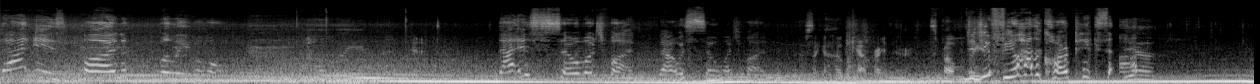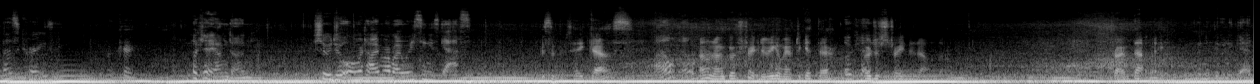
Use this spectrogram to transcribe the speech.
That is unbelievable. Holy That is so much fun. That was so much fun. There's like a hubcap right there. It's probably Did you feel how the car picks up? Yeah. Should we do it one more time, or am I wasting his gas? Is it gonna take gas? I don't know. I don't know. Go straight. Do. We have to get there. Okay. Or just straighten it out though. Drive that way. I'm gonna do it again.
